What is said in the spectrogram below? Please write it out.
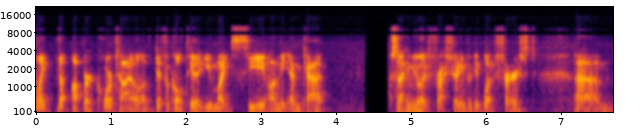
like the upper quartile of difficulty that you might see on the MCAT. So that can be really frustrating for people at first. Um,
